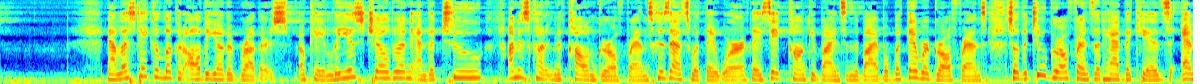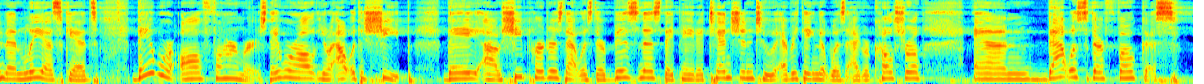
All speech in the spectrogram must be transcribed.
Now let's take a look at all the other brothers. Okay, Leah's children and the two, I'm just going to call them girlfriends because that's what they were. They say concubines in the Bible, but they were girlfriends. So the two girlfriends that had the kids and then Leah's kids, they were all farmers. They were all, you know, out with the sheep. They, uh, sheep herders, that was their business. They paid attention to everything that was agricultural and that was their focus.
